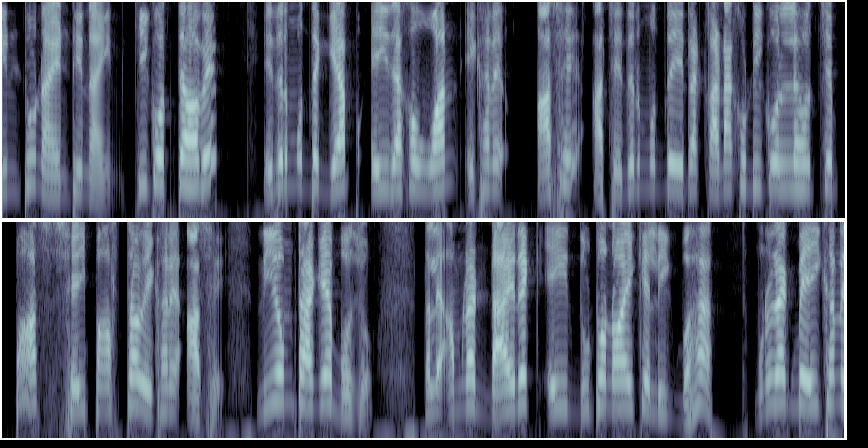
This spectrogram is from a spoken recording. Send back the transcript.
ইন্টু নাইনটি নাইন কী করতে হবে? এদের মধ্যে গ্যাপ এই দেখো ওয়ান এখানে আছে আছে এদের মধ্যে এটা কাটাকুটি করলে হচ্ছে পাঁচ, সেই পাঁচটাও এখানে আছে। নিয়মটা আগে বোঝো। তাহলে আমরা ডাইরেক্ট এই দুটো নয়কে লিখব হ্যাঁ? মনে রাখবে এইখানে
